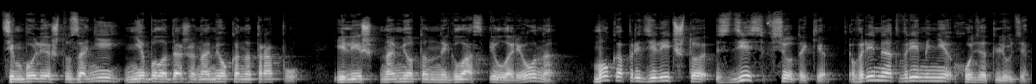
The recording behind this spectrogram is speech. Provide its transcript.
Тем более, что за ней не было даже намека на тропу, и лишь наметанный глаз Иллариона мог определить, что здесь все-таки время от времени ходят люди.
